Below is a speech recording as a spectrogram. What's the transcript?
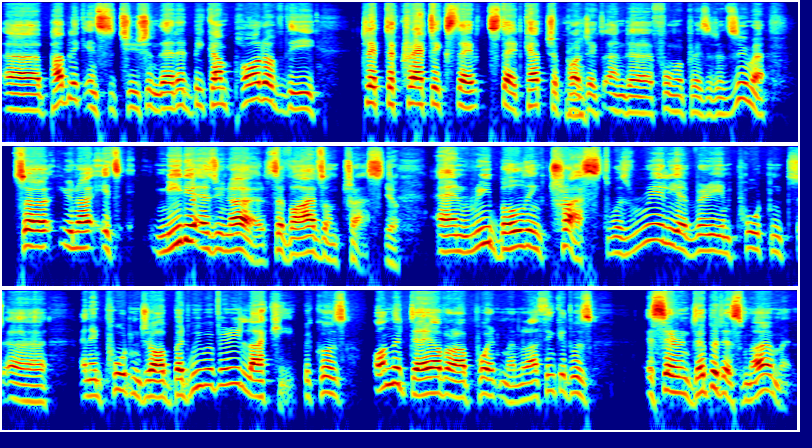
uh, public institution that had become part of the kleptocratic state, state capture mm-hmm. project mm. under former President Zuma. So, you know, it's media, as you know, survives on trust. Yeah. And rebuilding trust was really a very important, uh, an important job. But we were very lucky because on the day of our appointment, and I think it was a serendipitous moment,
